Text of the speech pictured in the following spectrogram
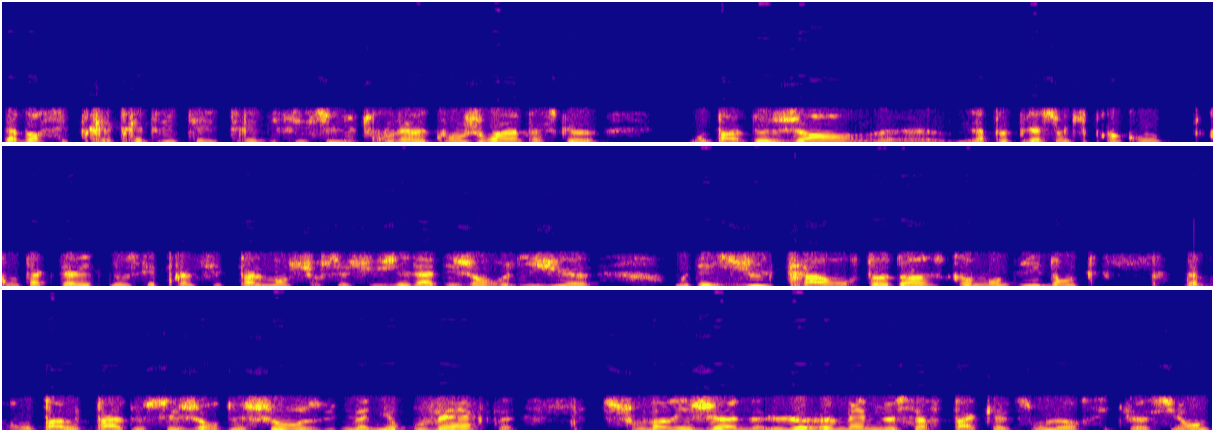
d'abord c'est très, très très très difficile de trouver un conjoint parce que on parle de gens, euh, la population qui prend contact avec nous, c'est principalement sur ce sujet-là des gens religieux ou des ultra-orthodoxes, comme on dit. Donc, d'abord, on ne parle pas de ce genre de choses d'une manière ouverte. Souvent, les jeunes eux-mêmes ne savent pas quelles sont leurs situations.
